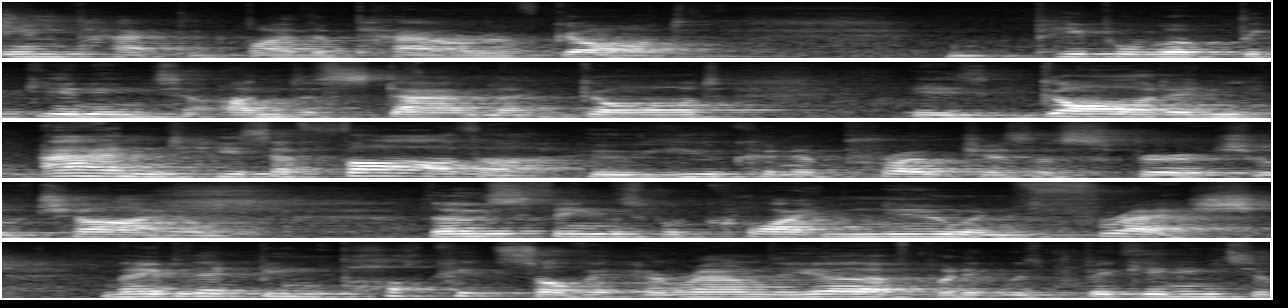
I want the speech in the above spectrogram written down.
impacted by the power of God. People were beginning to understand that God is God and, and He's a Father who you can approach as a spiritual child. Those things were quite new and fresh. Maybe there'd been pockets of it around the earth, but it was beginning to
